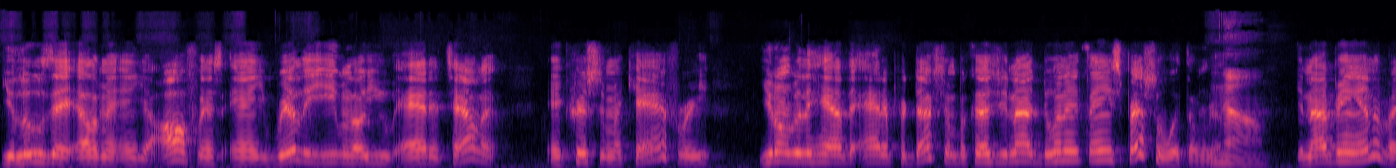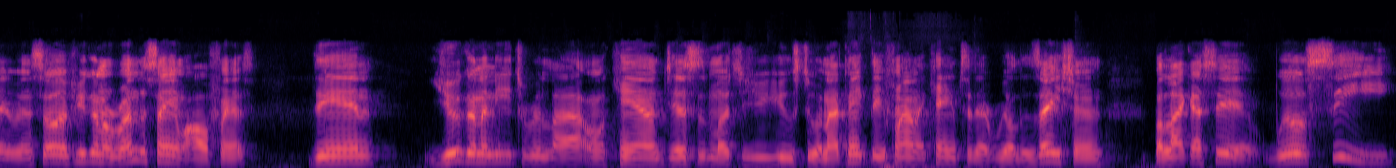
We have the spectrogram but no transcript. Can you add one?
you lose that element in your offense, and really, even though you've added talent in Christian McCaffrey, you don't really have the added production because you're not doing anything special with them. Really. No, you're not being innovative. And so if you're going to run the same offense, then you're going to need to rely on Cam just as much as you used to. And I think they finally came to that realization. But like I said, we'll see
